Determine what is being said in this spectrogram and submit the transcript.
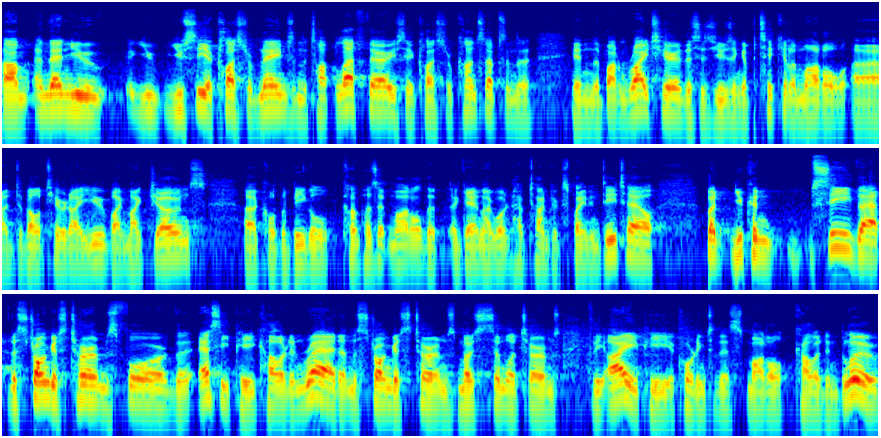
Um, and then you, you, you see a cluster of names in the top left there. You see a cluster of concepts in the, in the bottom right here. This is using a particular model uh, developed here at IU by Mike Jones uh, called the Beagle composite model that, again, I won't have time to explain in detail. But you can see that the strongest terms for the SEP colored in red and the strongest terms, most similar terms for the IEP, according to this model colored in blue,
